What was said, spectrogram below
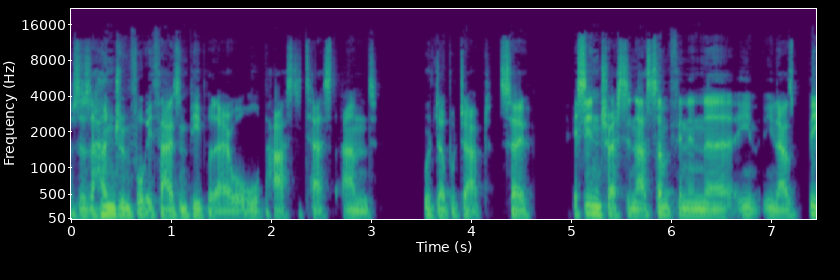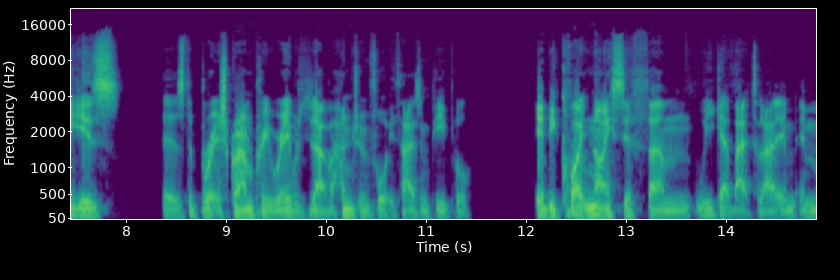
So there's 140,000 people there who all passed the test and were double jabbed. So it's interesting. That's something in the you know as big as as the British Grand Prix we're able to do that with 140,000 people. It'd be quite nice if um, we get back to that in, in.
